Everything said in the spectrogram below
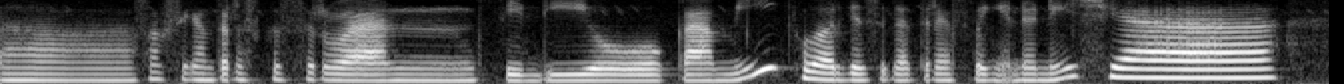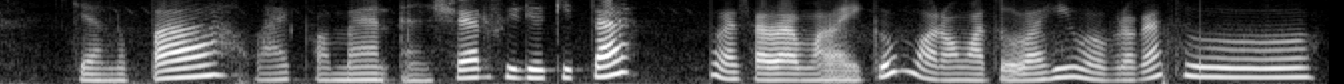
Eh, saksikan terus keseruan video kami keluarga Suka Traveling Indonesia. Jangan lupa like, comment, and share video kita. Wassalamualaikum warahmatullahi wabarakatuh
